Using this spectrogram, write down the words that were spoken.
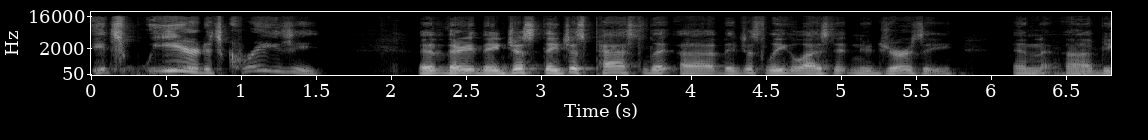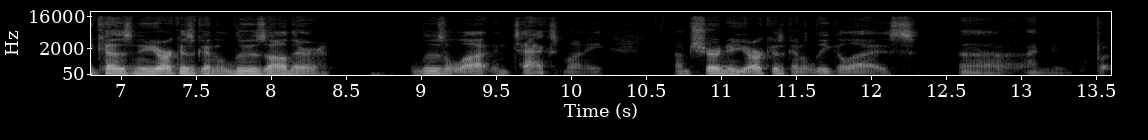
It's weird. It's crazy. They they just they just passed uh, they just legalized it in New Jersey, and uh, because New York is going to lose all their lose a lot in tax money, I'm sure New York is going to legalize. Uh, I mean, but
